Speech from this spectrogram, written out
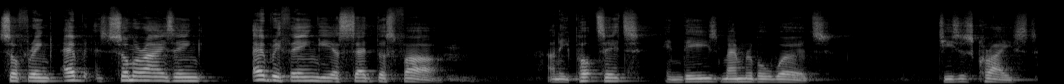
ev- summarizing everything he has said thus far, and he puts it in these memorable words Jesus Christ,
